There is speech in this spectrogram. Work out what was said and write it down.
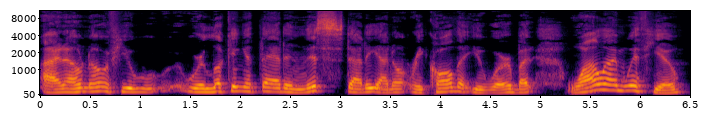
I don't know if you were looking at that in this study. I don't recall that you were, but while I'm with you,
